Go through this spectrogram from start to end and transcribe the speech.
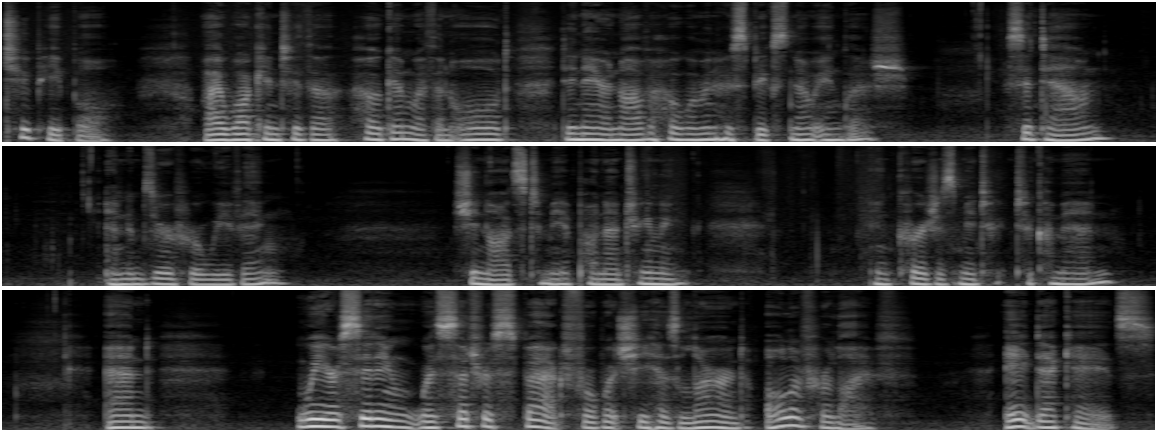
two people. I walk into the Hogan with an old Diné or Navajo woman who speaks no English. Sit down and observe her weaving. She nods to me upon entering and encourages me to, to come in. And we are sitting with such respect for what she has learned all of her life eight decades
